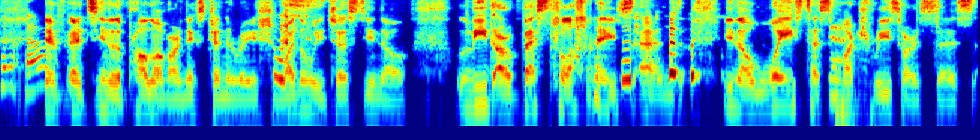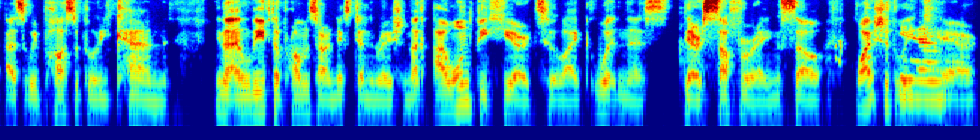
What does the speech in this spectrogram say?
If it's you know the problem of our next generation why don't we just you know lead our best lives and you know waste as much resources as we possibly can you know and leave the problems to our next generation? Like i won't be here to like witness their suffering. So why should we yeah. care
